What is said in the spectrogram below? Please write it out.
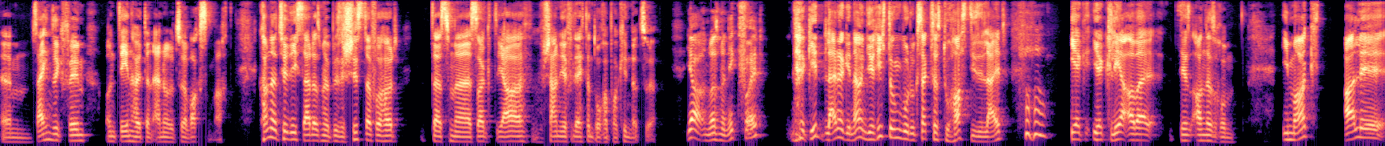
ähm, Zeichentrickfilm und den halt dann auch noch zu erwachsen macht. Kann natürlich sein, dass man ein bisschen Schiss davor hat, dass man sagt, ja, schauen ja vielleicht dann doch ein paar Kinder zu. Ja, und was mir nicht gefällt, geht leider genau in die Richtung, wo du gesagt hast, du hast diese Leid. ich, ich erkläre aber das andersrum. Ich mag alle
